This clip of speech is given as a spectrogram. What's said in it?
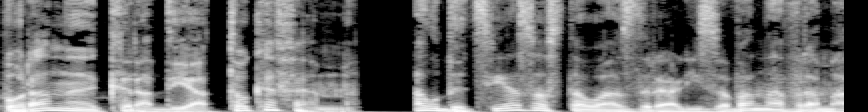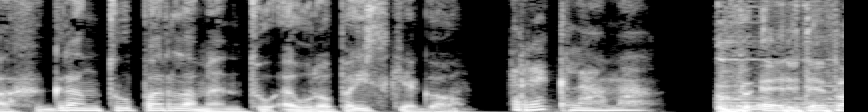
Poranek Radia TOK FM. Audycja została zrealizowana w ramach grantu Parlamentu Europejskiego. Reklama. W RTV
